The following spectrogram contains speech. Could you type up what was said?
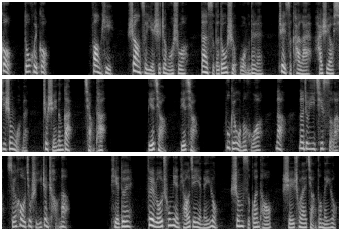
够，都会够。放屁！上次也是这么说，但死的都是我们的人，这次看来还是要牺牲我们。这谁能干？抢他！别抢，别抢！不给我们活，那那就一起死了。随后就是一阵吵闹。铁堆，费罗出面调解也没用，生死关头。谁出来讲都没用。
